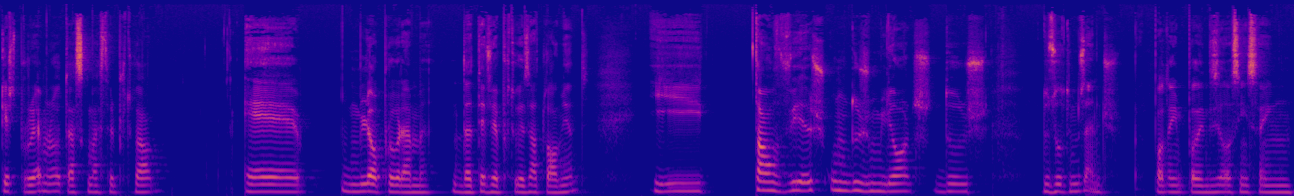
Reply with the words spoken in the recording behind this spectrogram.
que este programa, o Taskmaster Portugal, é o melhor programa da TV portuguesa atualmente e talvez um dos melhores dos, dos últimos anos. Podem, podem dizê-lo assim sem,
